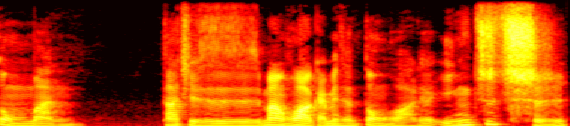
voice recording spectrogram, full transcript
动漫，它其实是漫画改编成动画的《银之匙》。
